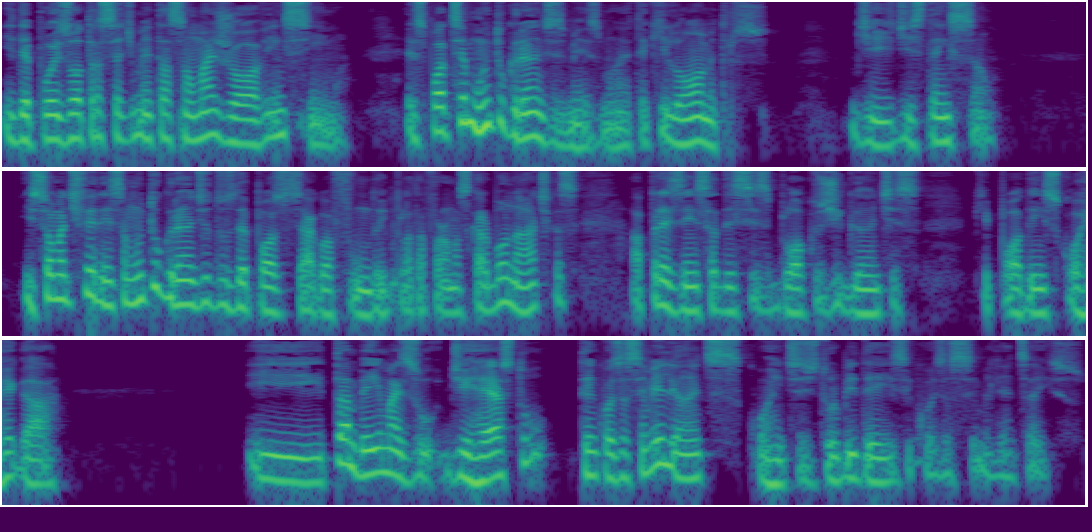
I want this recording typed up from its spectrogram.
E depois outra sedimentação mais jovem em cima. Eles podem ser muito grandes mesmo, né? ter quilômetros de, de extensão. Isso é uma diferença muito grande dos depósitos de água funda em plataformas carbonáticas, a presença desses blocos gigantes que podem escorregar. E também, mas de resto, tem coisas semelhantes, correntes de turbidez e coisas semelhantes a isso.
